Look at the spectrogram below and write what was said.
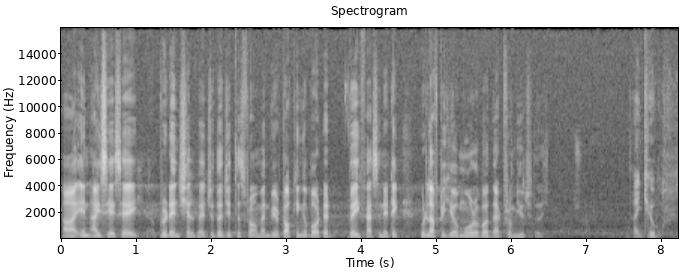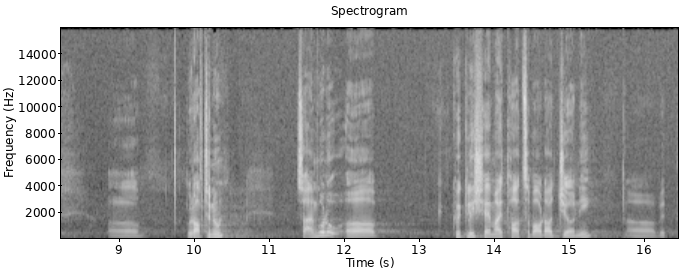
uh, in ICICI Prudential, where Judhajit is from, and we are talking about it. Very fascinating. Would love to hear more about that from you, Judhajit. Thank you. Uh, good afternoon. So I'm going to uh, quickly share my thoughts about our journey with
